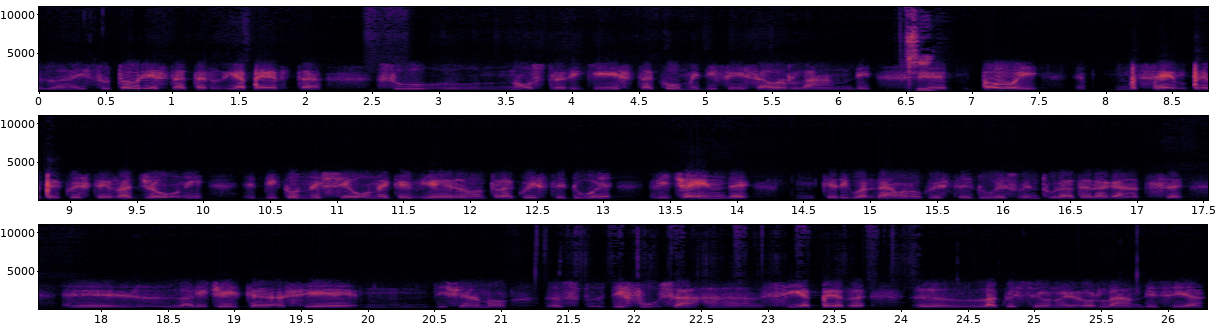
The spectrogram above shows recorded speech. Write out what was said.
la istruttoria è stata riaperta su uh, nostra richiesta come difesa Orlandi. Sì. Eh, poi sempre per queste ragioni di connessione che vi erano tra queste due vicende che riguardavano queste due sventurate ragazze, eh, la ricerca si è diciamo, diffusa a, sia per eh, la questione Orlandi sia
